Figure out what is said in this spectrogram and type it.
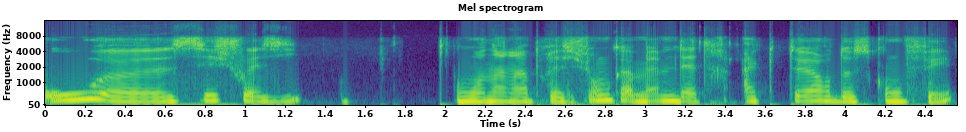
où euh, c'est choisi où on a l'impression quand même d'être acteur de ce qu'on fait.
